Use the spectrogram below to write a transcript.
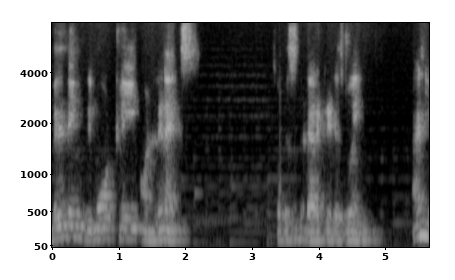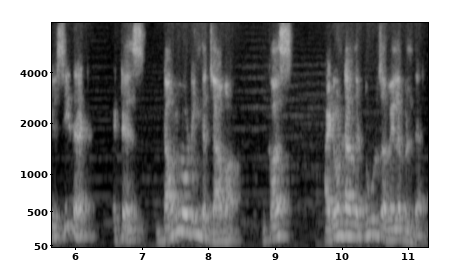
building remotely on Linux. So this is the directory it is doing. And you see that it is downloading the Java because I don't have the tools available there.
